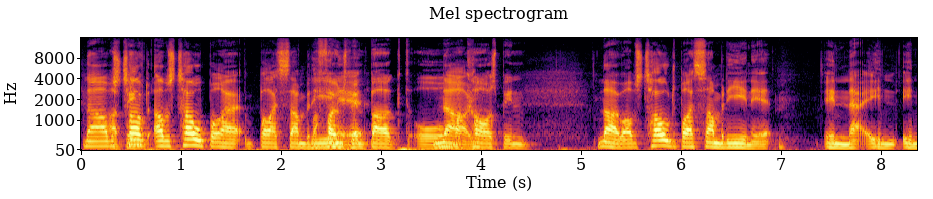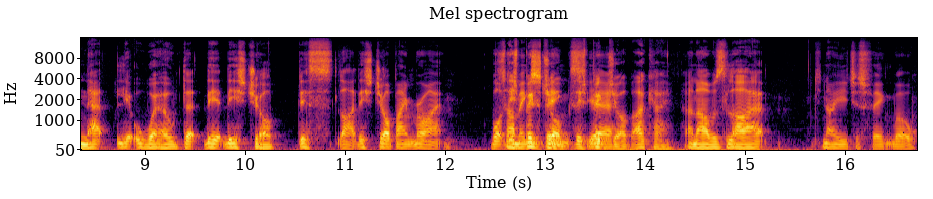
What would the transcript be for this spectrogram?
No, I was I've been- told. I was told by by somebody. my phone's been bugged or my car's been. No, I was told by somebody in it, in that in in that little world that this job, this like this job ain't right. What Something this big stinks, job? This yeah. big job. Okay. And I was like, you know, you just think, well,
